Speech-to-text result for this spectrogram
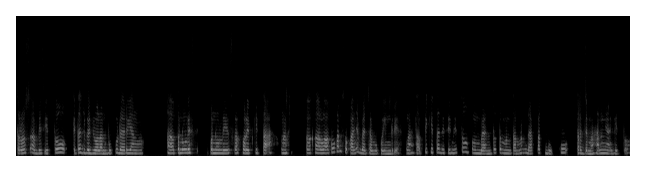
Terus habis itu kita juga jualan buku dari yang uh, penulis penulis favorit kita. Nah, uh, kalau aku kan sukanya baca buku Inggris. Nah, tapi kita di sini tuh membantu teman-teman dapat buku terjemahannya gitu.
